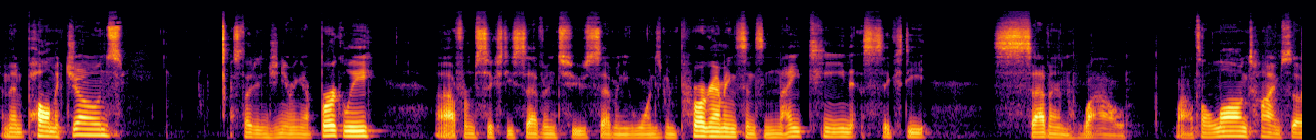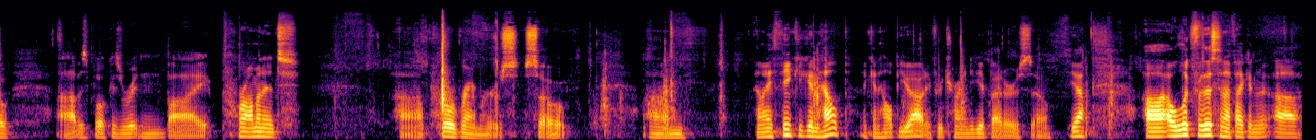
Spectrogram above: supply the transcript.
And then Paul McJones studied engineering at Berkeley uh, from 67 to 71. He's been programming since 1967. Wow. Wow, it's a long time. So uh, this book is written by prominent uh, programmers. So, um, and I think it can help. It can help you out if you're trying to get better. So, yeah, uh, I'll look for this, and if I can uh,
